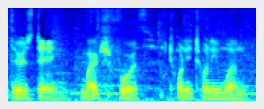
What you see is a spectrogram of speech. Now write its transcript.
Thursday, March 4th, 2021.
